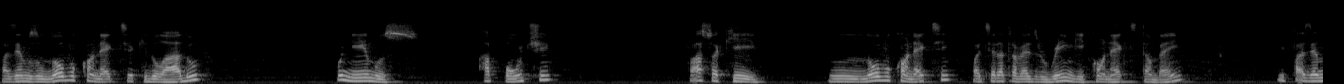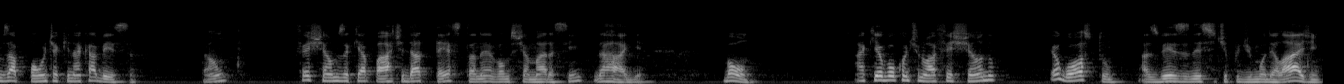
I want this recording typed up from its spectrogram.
fazemos um novo Connect aqui do lado, unimos a ponte, faço aqui um novo Connect, pode ser através do Ring Connect também, e fazemos a ponte aqui na cabeça. Então, fechamos aqui a parte da testa, né, vamos chamar assim, da águia. Bom, aqui eu vou continuar fechando. Eu gosto, às vezes, nesse tipo de modelagem,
